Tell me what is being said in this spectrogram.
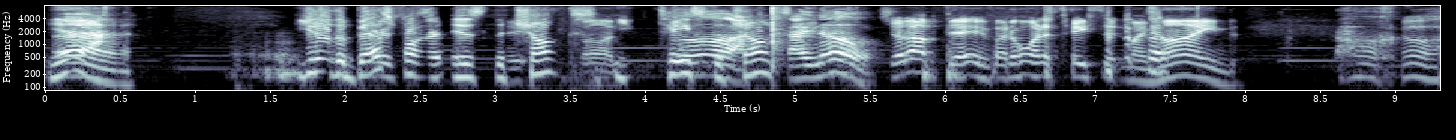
Yeah. You know the best Here's- part is the chunks. Don. You taste the chunks. I know. Shut up, Dave. I don't want to taste it in my mind. Ugh.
